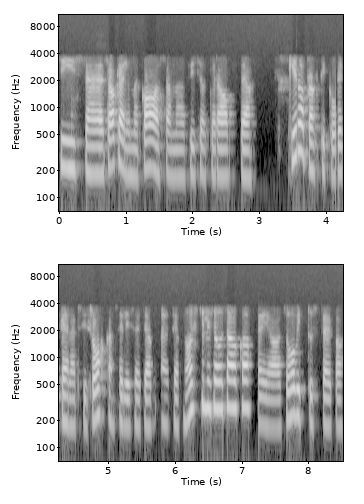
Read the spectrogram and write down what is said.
siis äh, sageli me kaasame füsioteraapia kiropraktika tegeleb siis rohkem sellise dia-, diagnostilise osaga ja soovitustega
